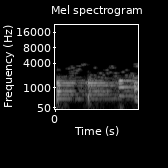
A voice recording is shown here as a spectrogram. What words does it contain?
Música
